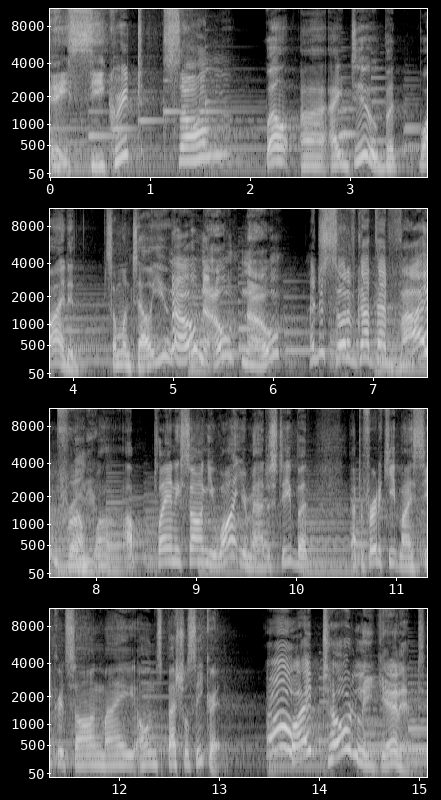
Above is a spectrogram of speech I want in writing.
a secret song? Well, uh, I do, but why? Did someone tell you? No, no, no. I just sort of got that vibe from you. Well, I'll play any song you want, Your Majesty, but I prefer to keep my secret song my own special secret. Oh, I totally get it.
